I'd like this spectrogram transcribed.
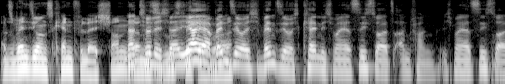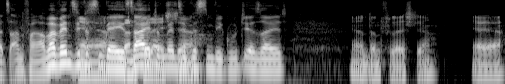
also wenn sie uns kennen, vielleicht schon. Natürlich, ja, lustig, ja, ja, wenn sie euch, wenn sie euch kennen, ich meine jetzt nicht so als Anfang. Ich meine jetzt nicht so als Anfang. Aber wenn sie Ja, wissen, ja, wer ihr seid und wenn vielleicht, sie ja. wissen, wie gut ihr seid. Ja, dann vielleicht, ja. Ja, ja.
